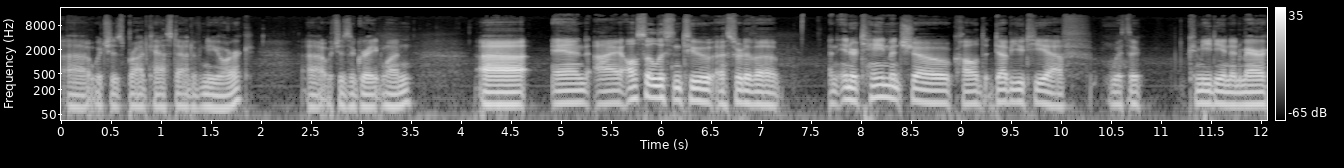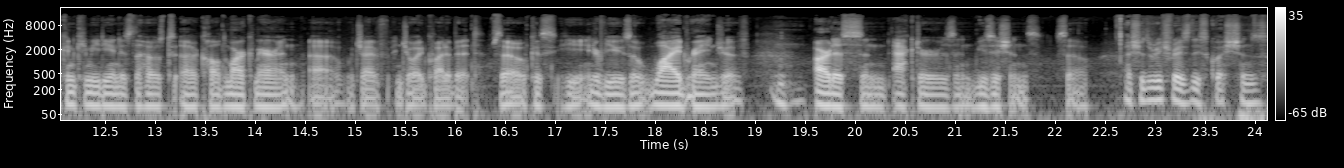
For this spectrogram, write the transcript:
uh, which is broadcast out of New York, uh, which is a great one. And I also listen to a sort of a an entertainment show called WTF with a comedian, an American comedian, is the host uh, called Marc Maron, uh, which I've enjoyed quite a bit. So because he interviews a wide range of Mhm. artists and actors and musicians. So I should rephrase these questions.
